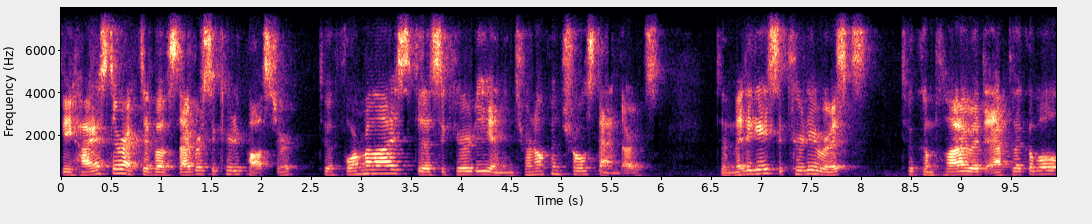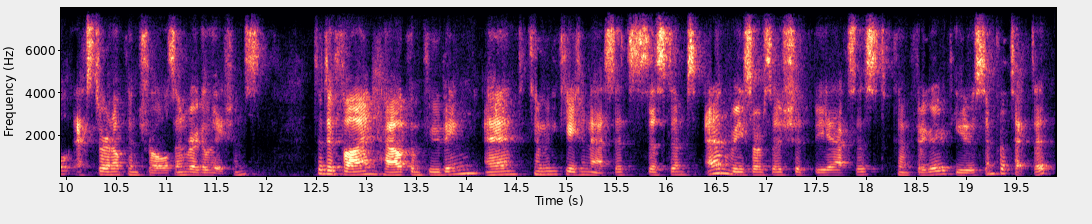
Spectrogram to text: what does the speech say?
the highest directive of cybersecurity posture to formalize the security and internal control standards, to mitigate security risks, to comply with applicable external controls and regulations, to define how computing and communication assets, systems, and resources should be accessed, configured, used, and protected,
